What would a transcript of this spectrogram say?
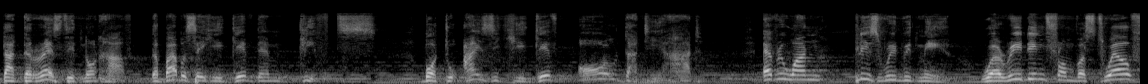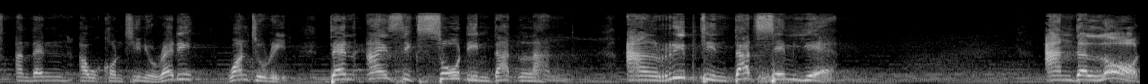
that the rest did not have. The Bible says he gave them gifts. But to Isaac he gave all that he had. Everyone please read with me. We're reading from verse 12 and then I will continue. Ready? One to read. Then Isaac sowed in that land and reaped in that same year. And the Lord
